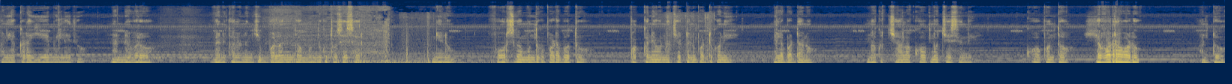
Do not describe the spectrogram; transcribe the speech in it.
కానీ అక్కడ ఏమీ లేదు. నన్నెవరో వెనకాల నుంచి బలంగా ముందుకు తోసేశారు. నేను ఫోర్స్గా ముందుకు పడబోతూ పక్కనే ఉన్న చెట్టును పట్టుకొని నిలబడ్డాను. నాకు చాలా కోపం వచ్చేసింది. కోపంతో ఎవర్రా వాడు? అంటూ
